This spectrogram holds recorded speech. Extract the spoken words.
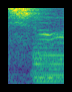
Should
